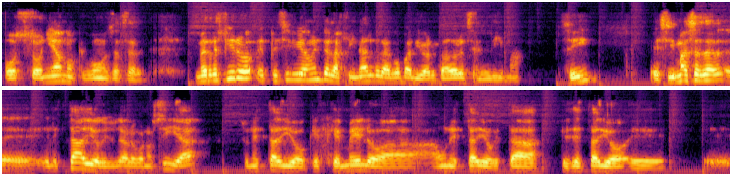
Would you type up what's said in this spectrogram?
o soñamos que podemos hacer. Me refiero específicamente a la final de la Copa Libertadores en Lima, ¿sí? Es decir, más allá del estadio, que yo ya lo conocía, es un estadio que es gemelo a, un estadio que está, que es estadio, eh, eh,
